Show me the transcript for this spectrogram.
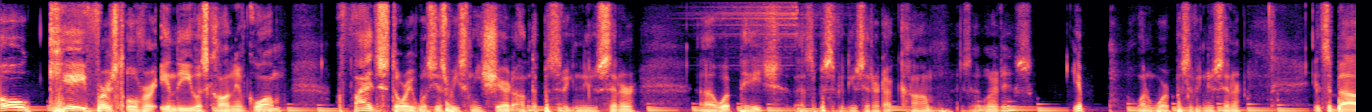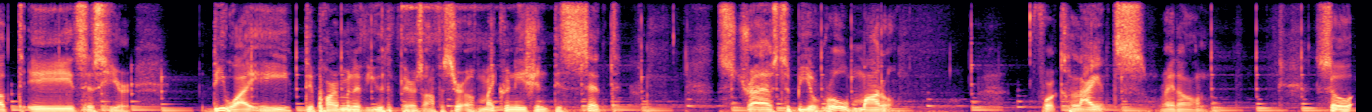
Okay, first over in the U.S. colony of Guam, a fine story was just recently shared on the Pacific News Center uh, webpage. That's pacificnewscenter.com. Is that what it is? Yep, one word, Pacific News Center. It's about a, it says here, DYA, Department of Youth Affairs Officer of Micronesian descent, strives to be a role model for clients. Right on. So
